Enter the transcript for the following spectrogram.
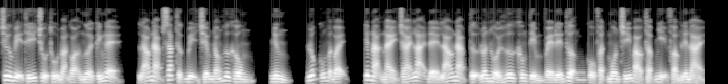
Chư vị thí chủ thủ đoạn gọi người kính nghệ lão nạp xác thực bị chiếm đóng hư không, nhưng, lúc cũng vậy kiếp nạn này trái lại để lão nạp tự luân hồi hư không tìm về đến thượng cổ phật môn trí bảo thập nhị phẩm liên đài.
